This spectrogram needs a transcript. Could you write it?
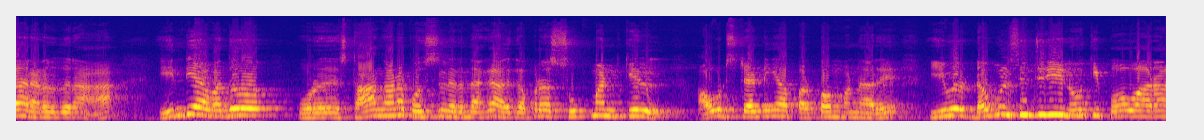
தான் நடந்ததுன்னா இந்தியா வந்து ஒரு ஸ்ட்ராங்கான பொசிஷனில் இருந்தாங்க. அதுக்கப்புறம் சுப்மன் கில் அவுட்ஸ்டாண்டிங்காக பர்ஃபார்ம் பண்ணார். இவர் டபுள் செஞ்சுரியை நோக்கி போவாரா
